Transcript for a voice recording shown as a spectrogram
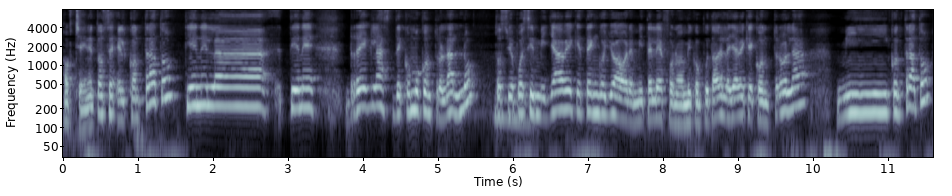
Off-chain. Entonces, el contrato tiene, la, tiene reglas de cómo controlarlo. Entonces, yo puedo decir mi llave que tengo yo ahora en mi teléfono, en mi computador, es la llave que controla mi contrato.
